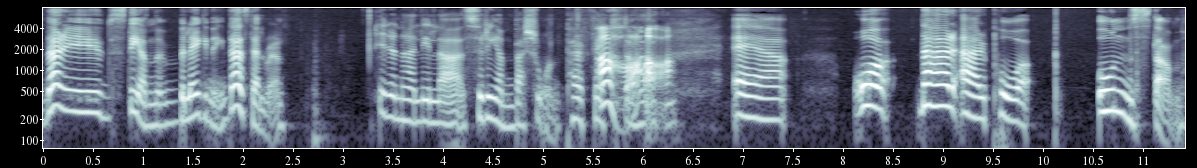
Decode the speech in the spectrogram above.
där är stenbeläggning, där ställer vi den. I den här lilla syrenbersån, perfekt att ha. Aha. Eh, och det här är på onsdagen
